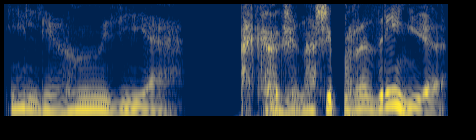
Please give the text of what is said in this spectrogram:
Иллюзия. А как же наши прозрения?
